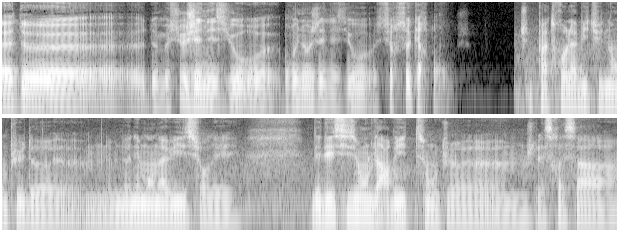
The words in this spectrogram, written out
euh, de, de Monsieur Genesio, euh, Bruno Genesio, euh, sur ce carton rouge. J'ai pas trop l'habitude non plus de, de me donner mon avis sur des, des décisions de l'arbitre, donc euh, je laisserai ça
